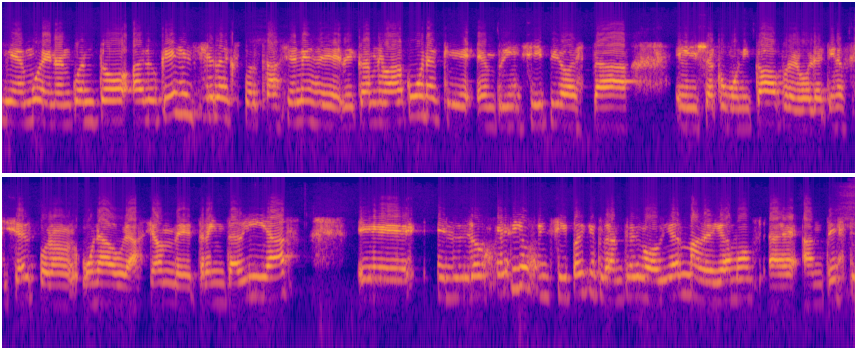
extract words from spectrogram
Bien, bueno, en cuanto a lo que es el cierre de exportaciones de, carne vacuna, que en principio está eh, ya comunicado por el boletín oficial por una duración de 30 días, eh, el objetivo principal que plantea el gobierno, digamos, eh, ante este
